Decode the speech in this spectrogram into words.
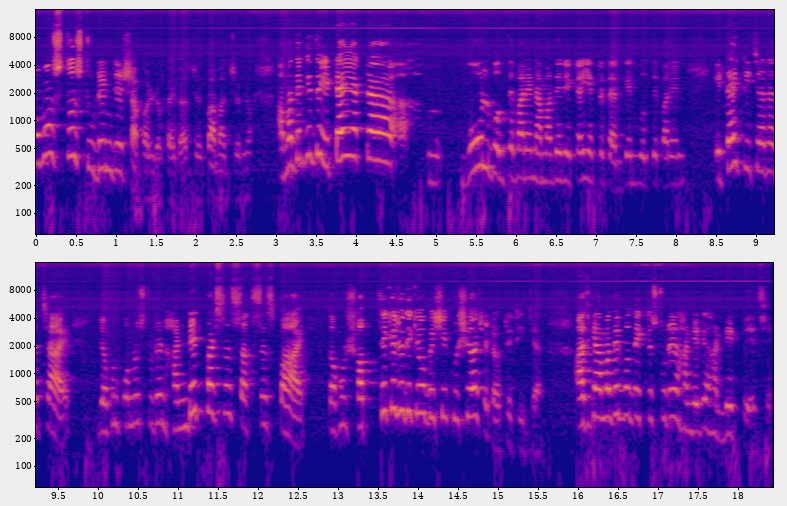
সমস্ত স্টুডেন্টদের সাফল্য পাইবার জন্য, পাওয়ার জন্য। আমাদের কিন্তু এটাই একটা, গোল বলতে পারেন, আমাদের এটাই একটা টার্গেট বলতে পারেন। এটাই টিচাররা চায়, যখন কোনো স্টুডেন্ট হান্ড্রেড পার্সেন্ট সাকসেস পায়, তখন সব থেকে যদি কেউ বেশি খুশি হয়, সেটা হচ্ছে টিচার আজকে আমাদের মধ্যে একটি স্টুডেন্ট হান্ড্রেডে হান্ড্রেড পেয়েছে।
